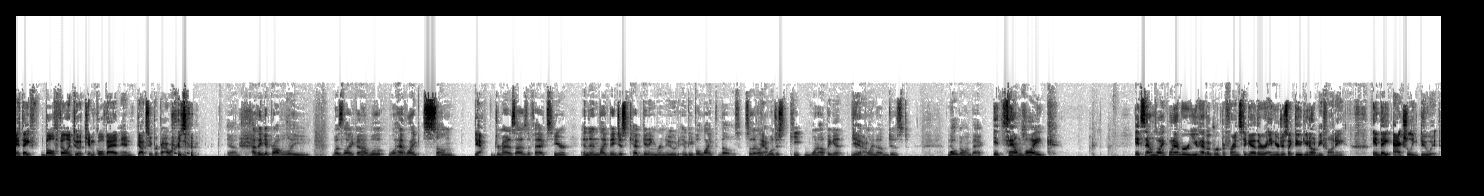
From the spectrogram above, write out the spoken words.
if they f- both fell into a chemical vat and got superpowers. Yeah. I think it probably was like, uh, we'll we'll have like some yeah, dramatized effects here. And then like they just kept getting renewed and people liked those. So they're like, Yeah. we'll just keep one upping it to Yeah. the point of just no Well- going back. it sounds like it sounds like whenever you have a group of friends together and you're just like, dude, you know it'd be funny, and they actually do it.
